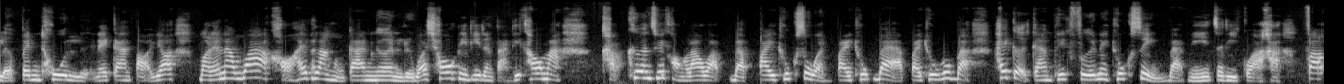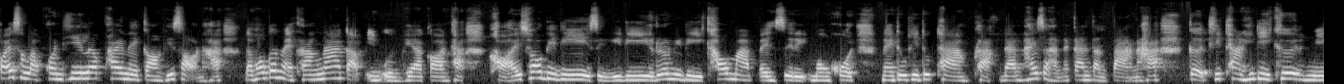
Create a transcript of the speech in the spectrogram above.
หรือเป็นทุนหรือในการต่อยอดหมอแนะนำว่าขอให้พลังของการเงิน หรือว่าโชคดีๆ ต่างๆ ที่เข้ามาขับเคลื่อนชีวิตของเราอะแบบไปทุกส่วนไปทุกแบบไปทุกรูปแบบ ให้เกิดการพลิกฟื้นในทุกสิ่งแบบนี้จะดีกว่าค่ะ ฝากไว้สำหรับคนที่เลือกไพ่ในกองที่สองนะคะ แล้วพบกันใหม่ครั้งหน้ากับอิมอุ่นพยากรณ์ค่ะ ขอให้โชคดีๆ สิ่งดีๆ เรื่องดีๆ เข้ามาเป็นสิริมงคล ในทุกที่ทุกทางผลักดันให้สถานการณ์ต่างๆนะคะ เกิดทิศทางที่ดีขึ้นมี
